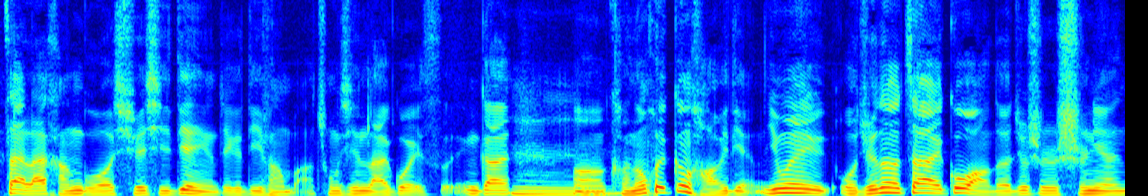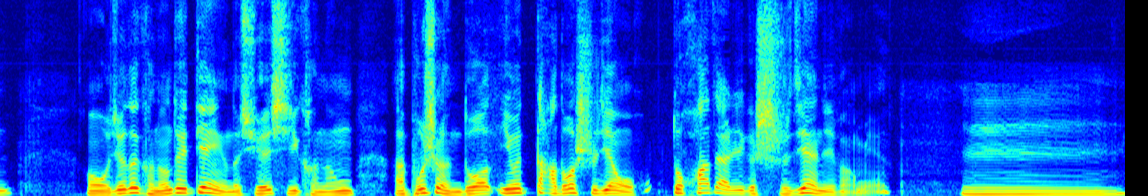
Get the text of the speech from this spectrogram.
再来韩国学习电影这个地方吧，重新来过一次，应该嗯啊、可能会更好一点。因为我觉得在过往的就是十年，哦，我觉得可能对电影的学习可能啊、不是很多，因为大多时间我都花在这个实践这方面。嗯，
